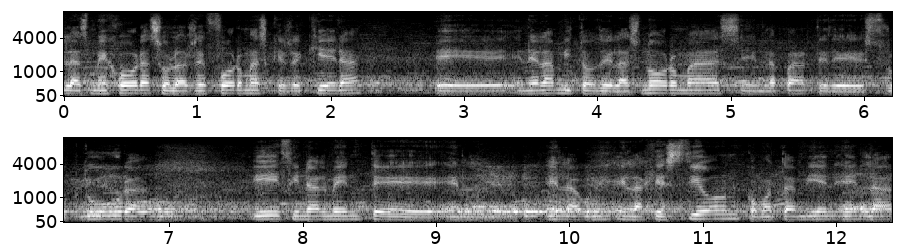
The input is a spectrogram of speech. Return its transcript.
las mejoras o las reformas que requiera eh, en el ámbito de las normas, en la parte de estructura y finalmente en, la, gestión como también en la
